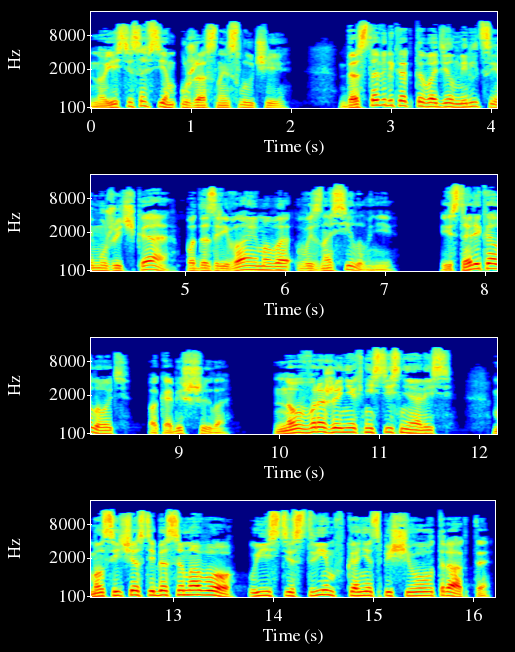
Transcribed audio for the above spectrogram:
Но есть и совсем ужасные случаи. Доставили как-то в отдел милиции мужичка, подозреваемого в изнасиловании, и стали колоть, пока без шила. Но в выражениях не стеснялись. Мол, сейчас тебя самого уестествим в конец пищевого тракта.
